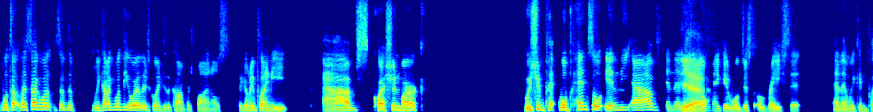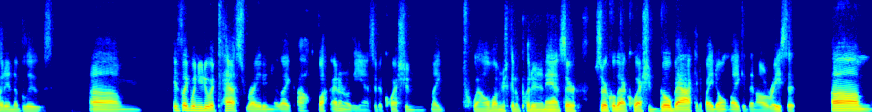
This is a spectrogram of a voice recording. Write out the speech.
we'll talk. Let's talk about so the we talked about the Oilers going to the conference finals. They're gonna be playing the Avs? Question mark. We should we'll pencil in the Avs, and then if Yeah. they don't make it, we'll just erase it, and then we can put in the Blues. Um, it's like when you do a test, right? And you're like, oh fuck, I don't know the answer to question like 12. I'm just gonna put in an answer, circle that question, go back, and if I don't like it, then I'll erase it. Um,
